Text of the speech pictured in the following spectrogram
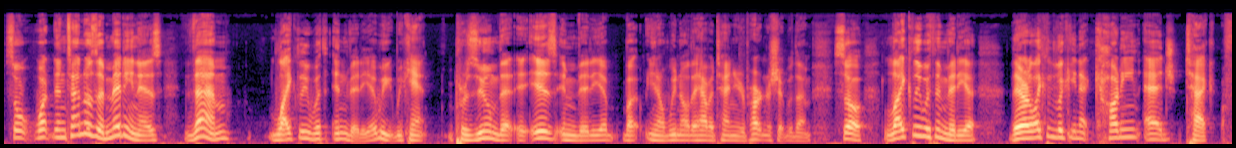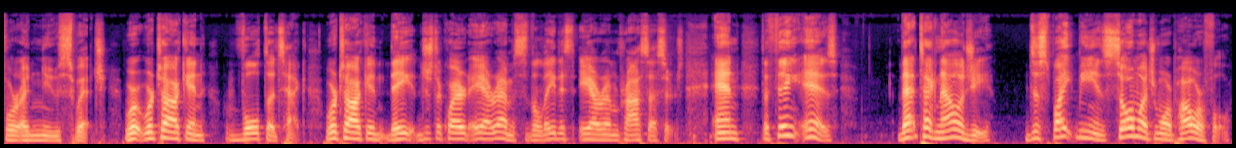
So what Nintendo's admitting is them likely with Nvidia. We, we can't presume that it is Nvidia, but you know we know they have a 10-year partnership with them. So likely with Nvidia, they're likely looking at cutting-edge tech for a new Switch. We're, we're talking Volta Tech. We're talking they just acquired ARM, so the latest ARM processors. And the thing is, that technology, despite being so much more powerful,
